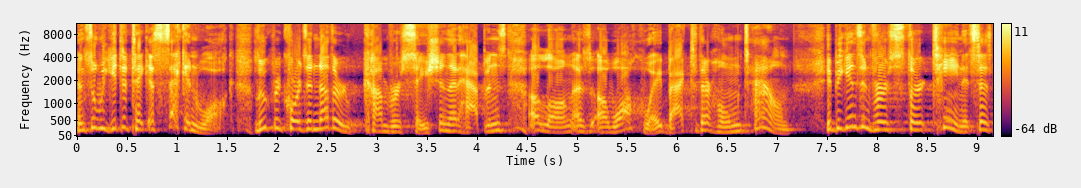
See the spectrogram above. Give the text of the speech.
And so we get to take a second walk. Luke records another conversation that happens along a walkway back to their hometown. It begins in verse 13. It says,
